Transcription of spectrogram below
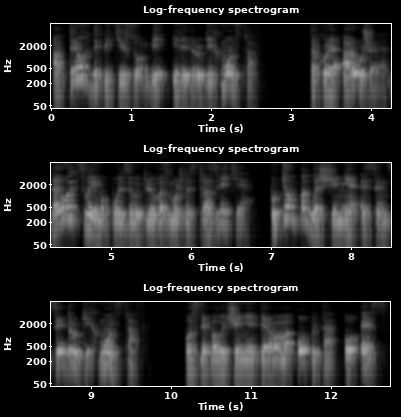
От 3 до 5 зомби или других монстров. Такое оружие дарует своему пользователю возможность развития путем поглощения эссенции других монстров. После получения первого опыта, ОС,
